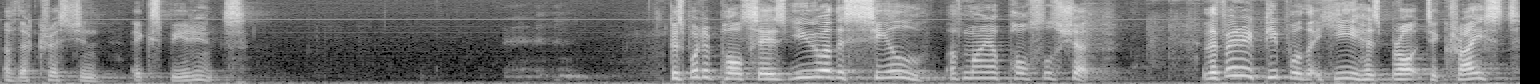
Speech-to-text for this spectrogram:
of their Christian experience. Because what did Paul says? You are the seal of my apostleship. The very people that he has brought to Christ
